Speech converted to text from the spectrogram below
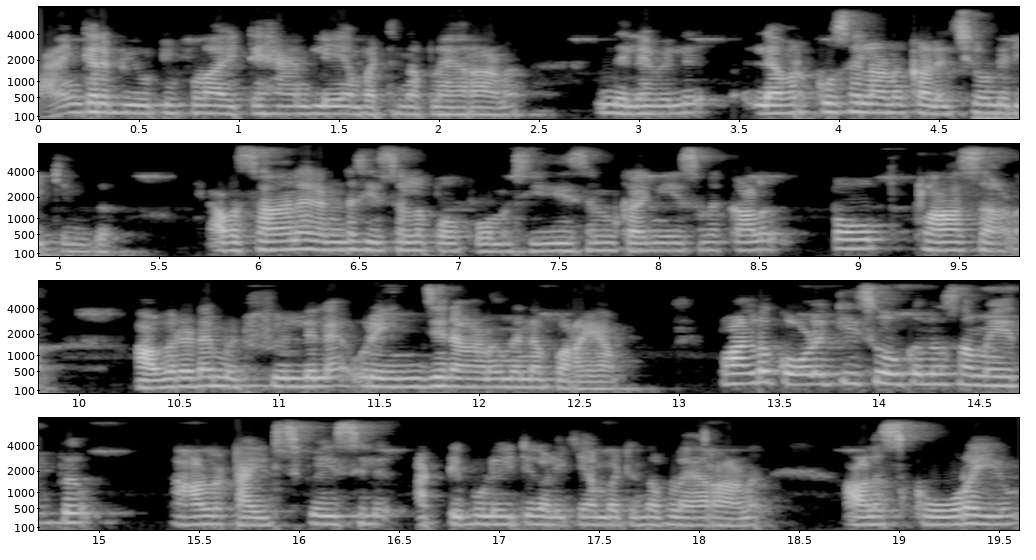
ഭയങ്കര ബ്യൂട്ടിഫുൾ ആയിട്ട് ഹാൻഡിൽ ചെയ്യാൻ പറ്റുന്ന പ്ലെയറാണ് നിലവിൽ ലെവർക്കൂസലാണ് കളിച്ചുകൊണ്ടിരിക്കുന്നത്. അവസാന രണ്ട് സീസണിലെ പെർഫോമൻസ് ഈ സീസൺ കഴിഞ്ഞ സീസണേക്കാൾ ടോപ്പ് ക്ലാസ് ആണ്. അവരുടെ മിഡ്ഫീൽഡിലെ ഒരു എഞ്ചിനാണെന്ന് തന്നെ പറയാം. അപ്പോൾ ആളുടെ ക്വാളിറ്റീസ് നോക്കുന്ന സമയത്ത് ആൾ ടൈറ്റ് സ്പേസിൽ അടിപൊളിയായിട്ട് കളിക്കാൻ പറ്റുന്ന പ്ലെയറാണ് ആൾ സ്കോർ ചെയ്യും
